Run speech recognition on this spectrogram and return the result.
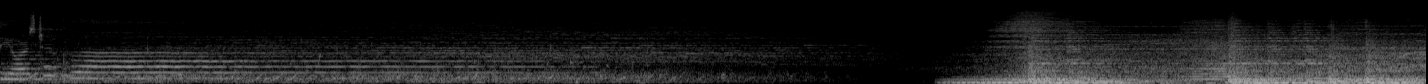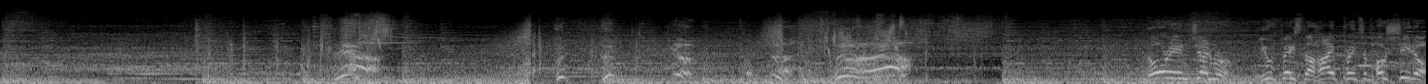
Is yours to climb. General, you face the High Prince of Hoshido,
